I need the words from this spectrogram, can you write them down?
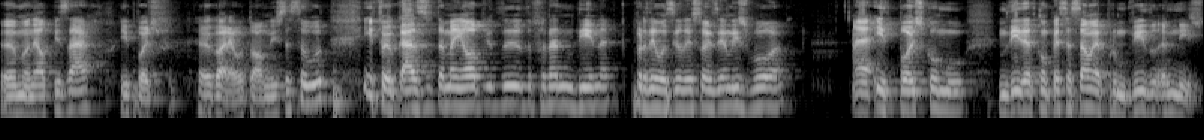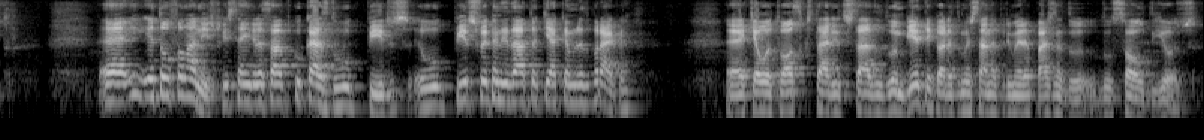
uh, Manuel Pizarro, e depois agora é o atual Ministro da Saúde. E foi o caso também óbvio de, de Fernando Medina, que perdeu as eleições em Lisboa e depois, como medida de compensação, é promovido a Ministro. Uh, eu estou a falar nisto porque isto é engraçado porque o caso do Hugo Pires, o Hugo Pires foi candidato aqui à Câmara de Braga, que é o atual secretário de Estado do Ambiente e agora também está na primeira página do, do Sol de hoje.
